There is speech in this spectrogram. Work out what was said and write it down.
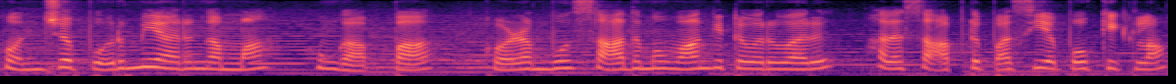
கொஞ்சம் பொறுமையா இருங்கம்மா. உங்க அப்பா குழம்பும் சாதமும் வாங்கிட்டு வருவாரு. அதை சாப்பிட்டு பசிய போக்கிக்கலாம்.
